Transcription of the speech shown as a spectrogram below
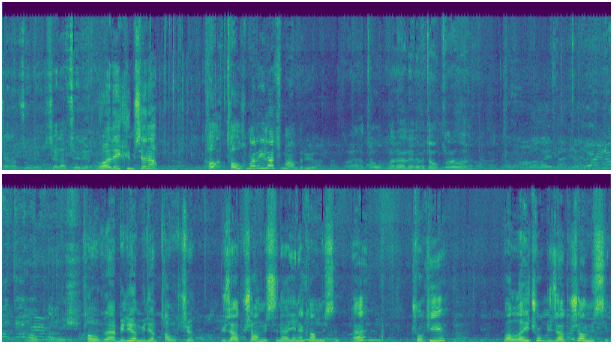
Selam söylüyor. Selam söylüyor. Aleyküm selam. Ta- tavuklara ilaç mı aldırıyor? Aynen tavuklara öyle değil mi? Tavuklara mı? Tavuklarmış. Tavuklar biliyorum biliyorum tavukçu. Güzel kuş almışsın ha yine kalmışsın. Ha? Çok iyi. Vallahi çok güzel kuş almışsın.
